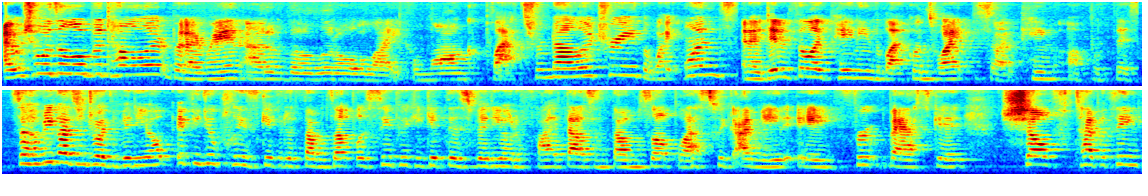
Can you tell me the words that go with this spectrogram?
I wish it was a little bit taller, but I ran out of the little like long plaques from Dollar Tree, the white ones, and I didn't feel like painting the black ones white, so I came up with this. So I hope you guys enjoyed the video. If you do, please give it a thumbs up. Let's see if we can get this video to 5,000 thumbs up. Last week I made a fruit basket shelf type of thing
